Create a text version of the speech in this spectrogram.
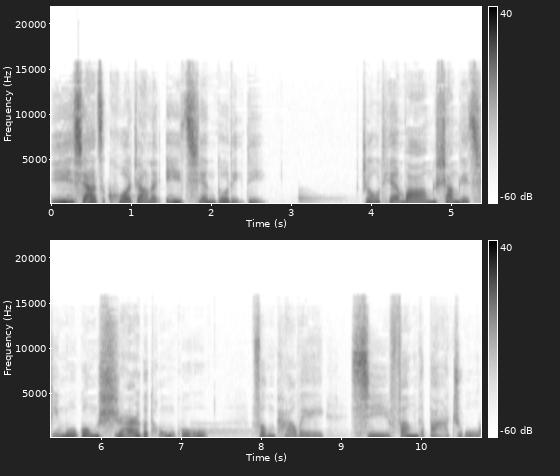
一下子扩张了一千多里地。周天王赏给秦穆公十二个铜鼓，封他为西方的霸主。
